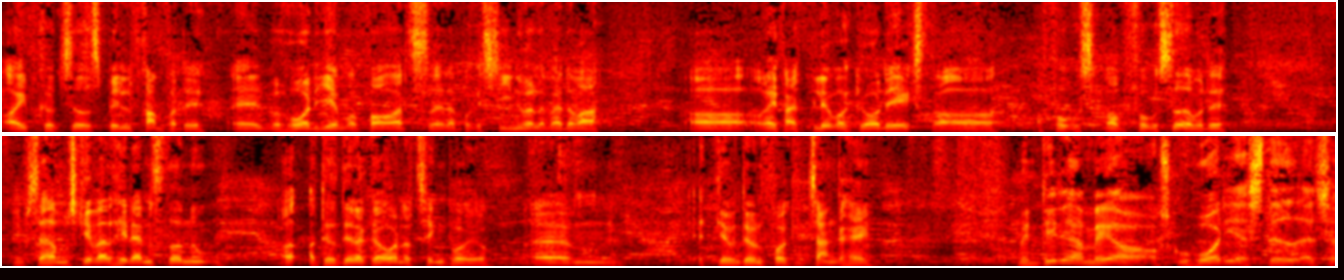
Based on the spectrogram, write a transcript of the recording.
og ikke prioriteret at spille frem for det. Øh, hvor hurtigt hjem og for odds, eller på casino, eller hvad det var. Og, og rent faktisk blev og gjorde det ekstra, og, og fokus, var fokuseret på det. Jamen, så havde jeg måske været et helt andet sted nu. Og, og det er jo det, der gør ondt at tænke på jo. Øhm, det, er jo det er jo en frygtelig tanke at have. Men det der med at, at skulle hurtigt afsted, altså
